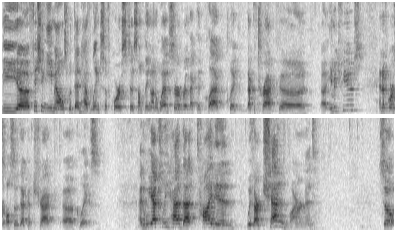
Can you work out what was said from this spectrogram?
the uh, phishing emails would then have links, of course, to something on a web server that could clack, click, that could track uh, uh image views, and of course also that could track uh, clicks. And we actually had that tied in with our chat environment. So,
